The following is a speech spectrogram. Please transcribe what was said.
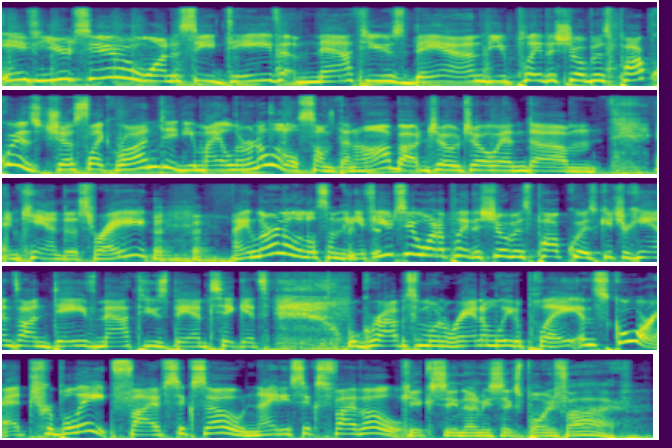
If you too want to see Dave Matthews Band, you play the Showbiz Pop Quiz just like Ron did. You might learn a little something, huh, about JoJo and um, and Candace, right? might learn a little something. If you two want to play the Showbiz Pop Quiz, get your hands on Dave Matthews Band tickets. We'll grab someone randomly to play and score at 888 560 9650. Kixie 96.5.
